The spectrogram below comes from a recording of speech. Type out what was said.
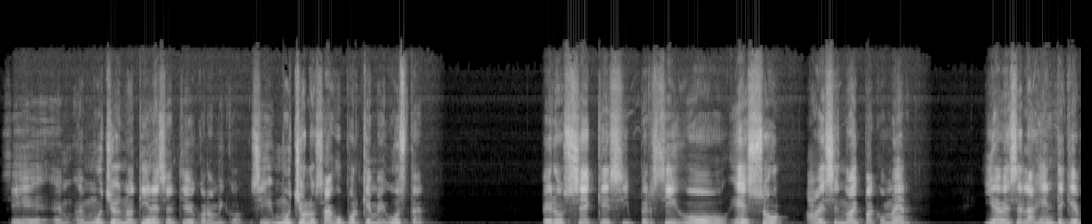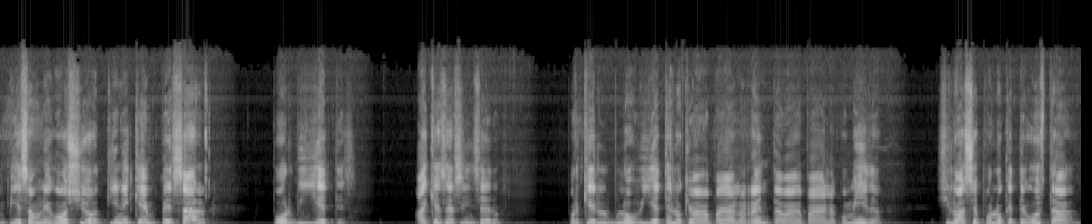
Sí, muchos no tiene sentido económico. Sí, muchos los hago porque me gustan. Pero sé que si persigo eso, a veces no hay para comer. Y a veces la gente que empieza un negocio tiene que empezar por billetes. Hay que ser sinceros. Porque los billetes es lo que van a pagar la renta, van a pagar la comida. Si lo haces por lo que te gusta,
